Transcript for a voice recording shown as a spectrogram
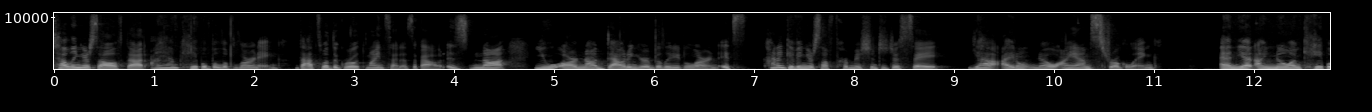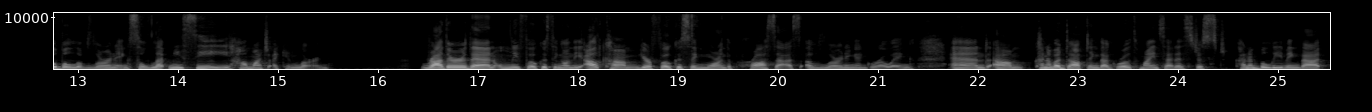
telling yourself that I am capable of learning. That's what the growth mindset is about. Is not you are not doubting your ability to learn. It's kind of giving yourself permission to just say, yeah, I don't know, I am struggling. And yet I know I'm capable of learning. So let me see how much I can learn. Rather than only focusing on the outcome, you're focusing more on the process of learning and growing. And um, kind of adopting that growth mindset is just kind of believing that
